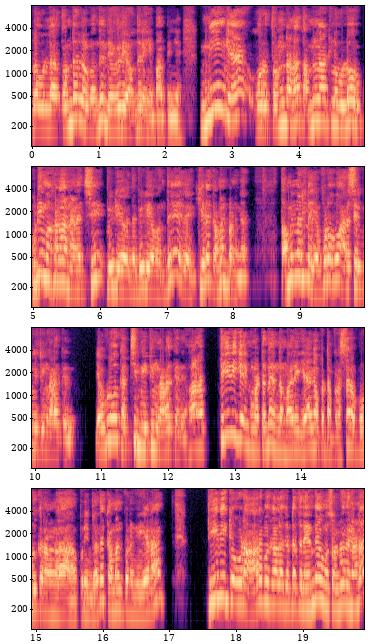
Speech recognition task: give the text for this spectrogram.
உள்ள தொண்டர்கள் வந்து இந்த வீடியோ வந்து நீங்க பாப்பீங்க நீங்க ஒரு தொண்டனா தமிழ்நாட்டுல உள்ள ஒரு குடிமகனா நினைச்சு வீடியோ இந்த வீடியோ வந்து கீழே கமெண்ட் பண்ணுங்க. தமிழ்நாட்டுல எவ்வளவோ அரசியல் மீட்டிங் நடக்குது. எவ்வளவு கட்சி மீட்டிங் நடக்குது. ஆனா டிவிகேக்கு மட்டும்தான் இந்த மாதிரி ஏகப்பட்ட ப்ரெஷரை கொடுக்குறாங்களா அப்படின்றத கமெண்ட் பண்ணுங்க. ஏன்னா டிவிக்கோட ஆரம்ப காலகட்டத்துல இருந்து அவங்க சொல்றது என்னன்னா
